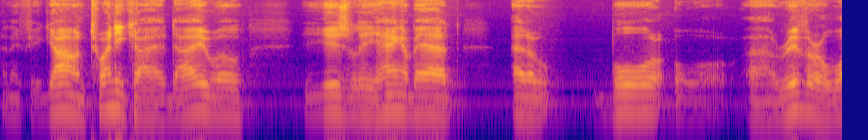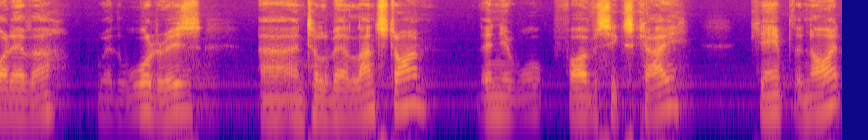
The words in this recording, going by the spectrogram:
And if you're going 20k a day, well, you usually hang about at a bore or a river or whatever where the water is uh, until about lunchtime. Then you walk five or six k, camp the night.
